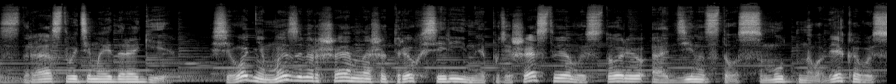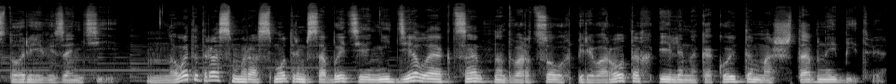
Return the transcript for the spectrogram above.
Здравствуйте, мои дорогие! Сегодня мы завершаем наше трехсерийное путешествие в историю XI смутного века в истории Византии. Но в этот раз мы рассмотрим события, не делая акцент на дворцовых переворотах или на какой-то масштабной битве.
